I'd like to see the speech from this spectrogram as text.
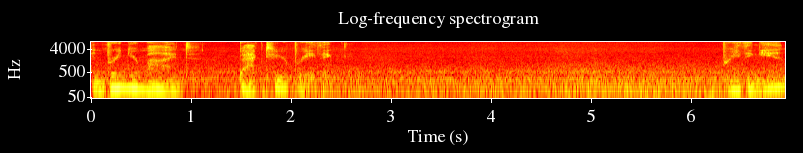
And bring your mind back to your breathing. Breathing in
